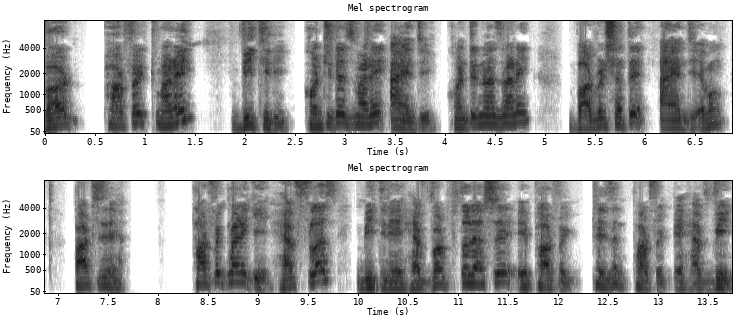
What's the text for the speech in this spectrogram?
ভার্ব পারফেক্ট মানে ভি থ্রি কন্টিনিউয়াস মানে আইএনজি কন্টিনিউয়াস মানে ভার্বের সাথে আইএনজি এবং পারফেক্ট মানে কি? Have plus be have verb চলে আসে এ পারফেক্ট প্রেজেন্ট পারফেক্ট এ হ্যাভ বিন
